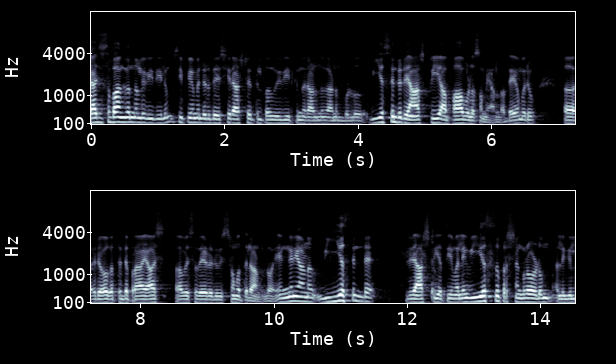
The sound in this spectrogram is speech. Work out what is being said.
രാജ്യസഭാംഗം എന്നുള്ള രീതിയിലും സി പി എമ്മിന്റെ ഒരു ദേശീയ രാഷ്ട്രീയത്തിൽ പ്രതിനിധീകരിക്കുന്ന ഒരാളെന്ന് കാണുമ്പോൾ വി എസിന്റെ ഒരു രാഷ്ട്രീയ അഭാവമുള്ള സമയമാണല്ലോ. അദ്ദേഹം ഒരു രോഗത്തിന്റെ പ്രായാവശ്യതയുടെ ഒരു വിശ്രമത്തിലാണല്ലോ. എങ്ങനെയാണ് വി എസിന്റെ രാഷ്ട്രീയത്തെയും അല്ലെങ്കിൽ വി എസ് പ്രശ്നങ്ങളോടും അല്ലെങ്കിൽ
